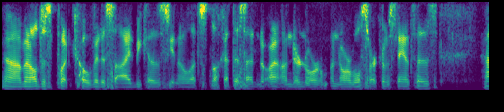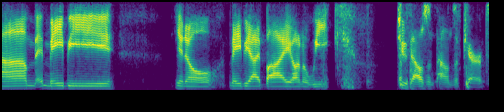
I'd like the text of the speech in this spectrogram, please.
um, and I'll just put COVID aside because you know let's look at this at, under norm, normal circumstances. Um, maybe, you know, maybe I buy on a week two thousand pounds of carrots.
